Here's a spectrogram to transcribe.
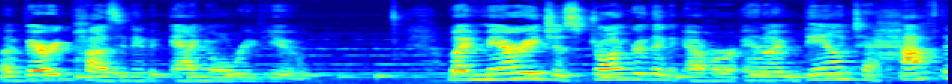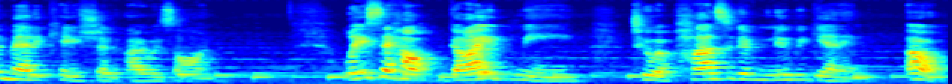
a very positive annual review. My marriage is stronger than ever, and I'm down to half the medication I was on. Leesa helped guide me to a positive new beginning. Oh,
